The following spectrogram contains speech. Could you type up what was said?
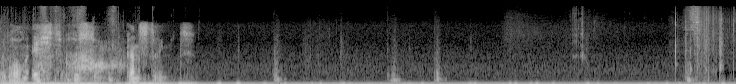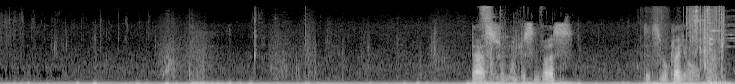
Wir brauchen echt Rüstung. Ganz dringend. Da ist schon mal ein bisschen was. Setzen wir gleich auf.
